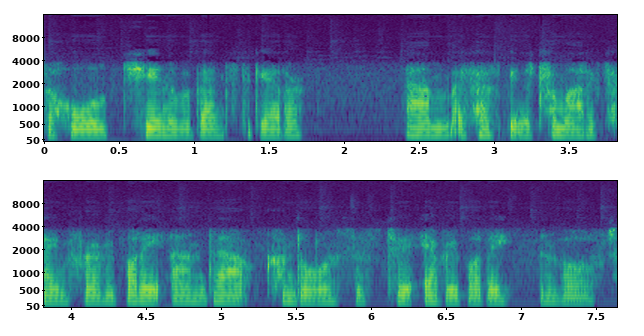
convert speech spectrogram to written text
the whole chain of events together, um, it has been a traumatic time for everybody, and uh, condolences to everybody involved.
